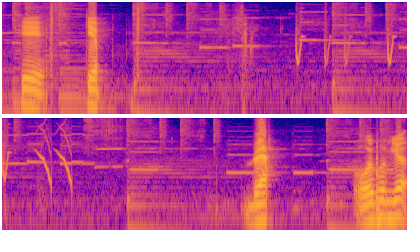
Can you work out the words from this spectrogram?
โอเค เก็บ แรกโอ้ยเพิ่มเยอะ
